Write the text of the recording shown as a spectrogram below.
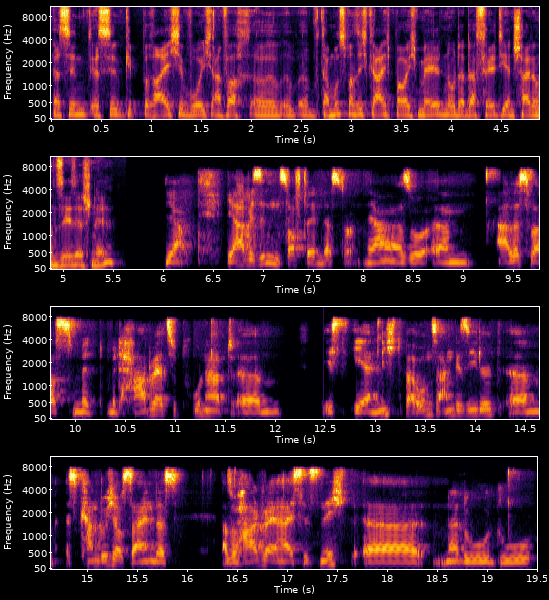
es, sind, es gibt Bereiche, wo ich einfach, äh, äh, da muss man sich gar nicht bei euch melden oder da fällt die Entscheidung sehr, sehr schnell? Ja, ja, wir sind ein Software-Investor. Ja, also ähm, alles, was mit, mit Hardware zu tun hat, ähm, ist eher nicht bei uns angesiedelt. Ähm, es kann durchaus sein, dass, also Hardware heißt jetzt nicht, äh, na, du, du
